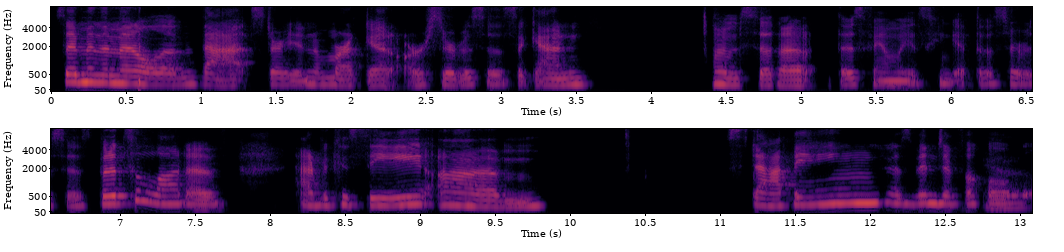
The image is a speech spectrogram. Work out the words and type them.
So I'm in the middle of that, starting to market our services again um, so that those families can get those services. But it's a lot of advocacy. Um, staffing has been difficult. Yeah.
